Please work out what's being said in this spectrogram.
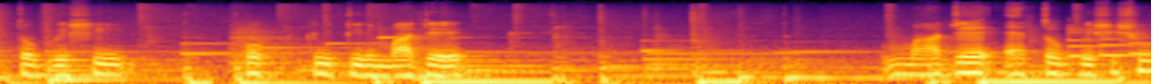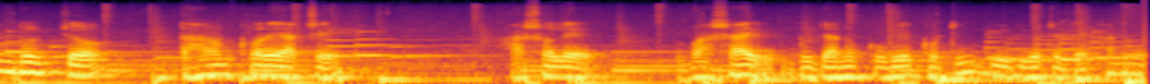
এত বেশি প্রকৃতির মাঝে মাঝে এত বেশি সৌন্দর্য ধারণ করে আছে। আসলে ভাষায় বোঝানো খুবই কঠিন ভিডিওতে দেখানোও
